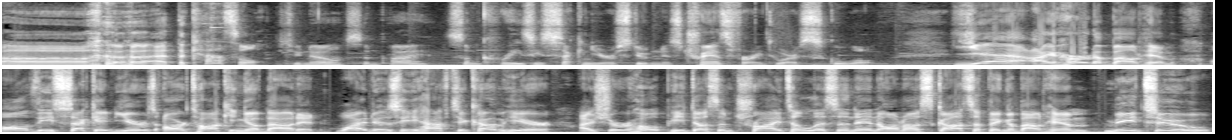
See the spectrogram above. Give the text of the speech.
Uh, at the castle. Did you know, Senpai? Some crazy second year student is transferring to our school. Yeah, I heard about him. All the second years are talking about it. Why does he have to come here? I sure hope he doesn't try to listen in on us gossiping about him. Me too.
